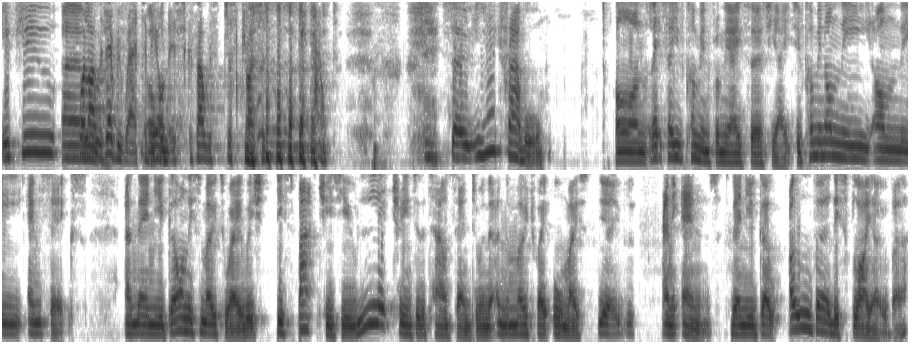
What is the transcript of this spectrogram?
If you, um, well, I was everywhere, to be oh, honest, because I was just trying to get out. So you travel on, let's say you've come in from the A38, you've come in on the on the M6, and then you go on this motorway which dispatches you literally into the town centre, and the, and the motorway almost, you know, and it ends. Then you go over this flyover.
